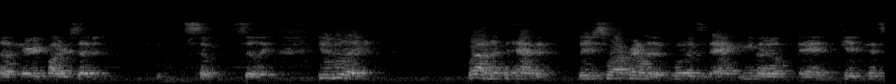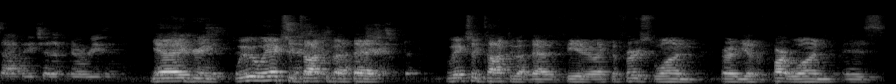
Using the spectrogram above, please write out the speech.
of Harry Potter seven, it's so silly. You'll be like, wow, nothing happened. They just walk around the woods and act emo and get pissed off at each other for no reason. Yeah, I agree. We, we actually talked about that. We actually talked about that at the theater. Like the first one, or the other part one, is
